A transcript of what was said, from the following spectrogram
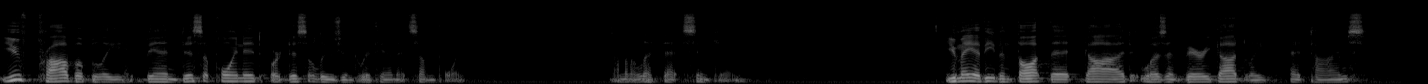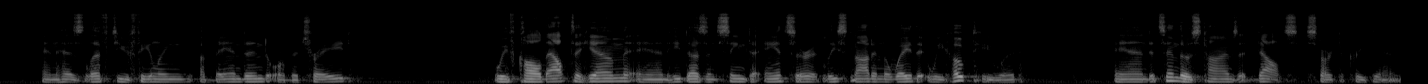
you've probably been disappointed or disillusioned with him at some point. I'm going to let that sink in. You may have even thought that God wasn't very godly at times and has left you feeling abandoned or betrayed. We've called out to him, and he doesn't seem to answer, at least not in the way that we hoped he would. And it's in those times that doubts start to creep in,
